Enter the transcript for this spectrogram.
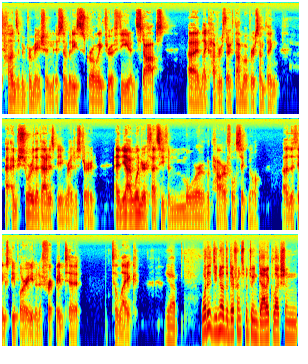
tons of information. If somebody's scrolling through a feed and stops uh, and like hovers their thumb over something, I'm sure that that is being registered. And yeah, I wonder if that's even more of a powerful signal. Uh, the things people are even afraid to to like. Yeah. What did you know the difference between data collection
